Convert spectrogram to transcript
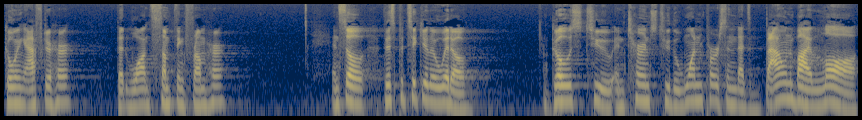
going after her, that wants something from her. And so this particular widow goes to and turns to the one person that's bound by law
